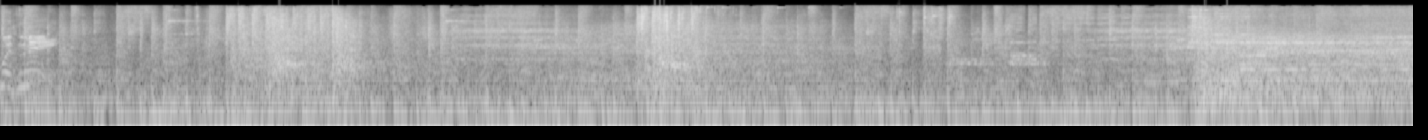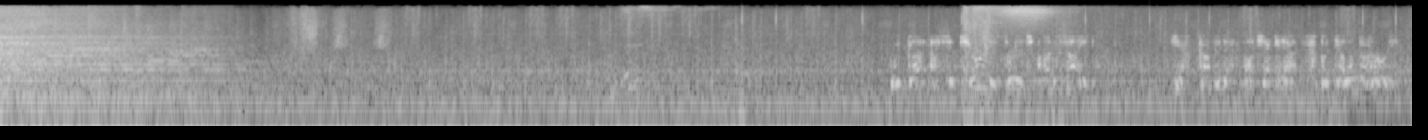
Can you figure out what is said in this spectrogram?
With me! We've got a security breach on site. Yeah, copy that. I'll check it out. But tell them to hurry.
